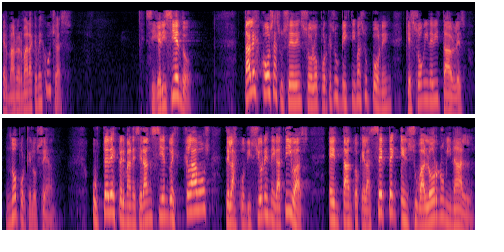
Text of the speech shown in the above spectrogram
Hermano, hermana que me escuchas. Sigue diciendo, tales cosas suceden solo porque sus víctimas suponen que son inevitables, no porque lo sean. Ustedes permanecerán siendo esclavos de las condiciones negativas en tanto que la acepten en su valor nominal.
